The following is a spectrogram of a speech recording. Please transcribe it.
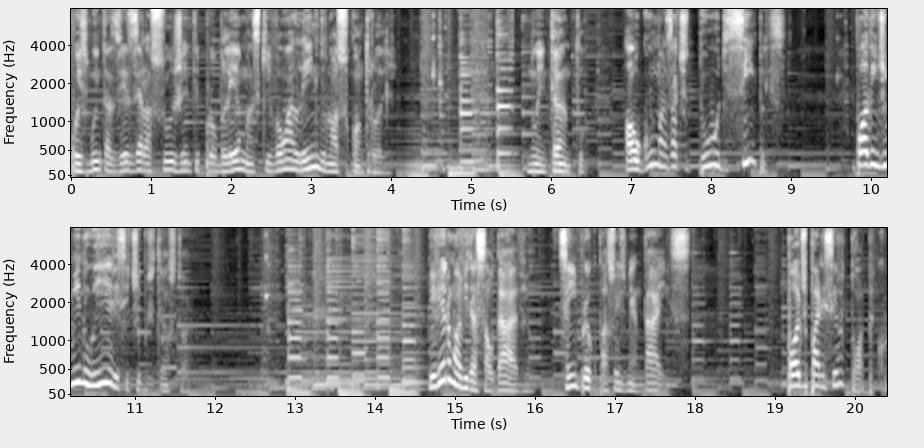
pois muitas vezes ela surge entre problemas que vão além do nosso controle. No entanto, algumas atitudes simples podem diminuir esse tipo de transtorno. Viver uma vida saudável, sem preocupações mentais, pode parecer utópico.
